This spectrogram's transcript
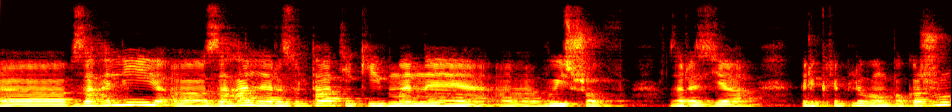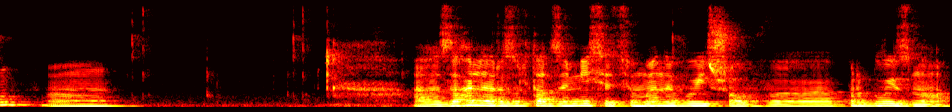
е, Взагалі, е, загальний результат, який в мене е, вийшов, зараз я прикріплю вам покажу. Е, Е, Загальний результат за місяць у мене вийшов е, приблизно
